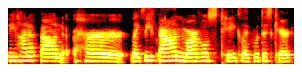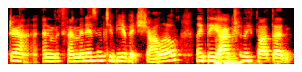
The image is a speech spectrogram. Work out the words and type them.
they kind of found her like they found Marvel's take like with this character and with feminism to be a bit shallow. Like they mm-hmm. actually thought that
